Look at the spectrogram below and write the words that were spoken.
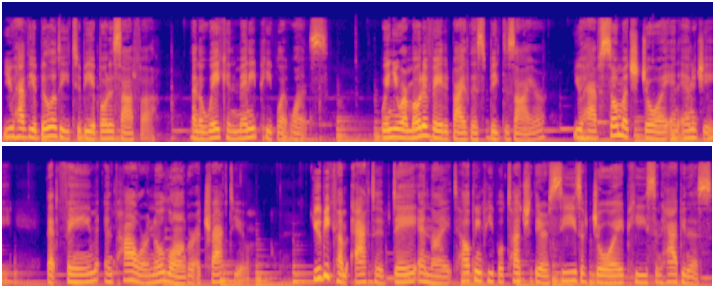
you have the ability to be a bodhisattva and awaken many people at once. When you are motivated by this big desire, you have so much joy and energy that fame and power no longer attract you. You become active day and night, helping people touch their seeds of joy, peace, and happiness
